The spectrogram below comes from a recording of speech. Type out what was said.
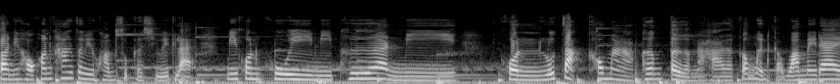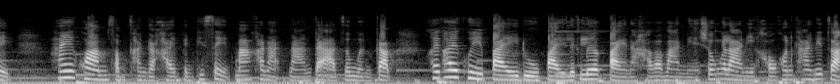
ตอนนี้เขาค่อนข้างจะมีความสุขกับชีวิตแหละ มีคนคุย มีเพื่อน มีคนรู้จักเข้ามาเพิ่มเติมนะคะ แล้วก็เหมือนกับว่าไม่ได้ ให้ความสำคัญกับใครเป็นพิเศษมากขนาดนั้น แต่อาจจะเหมือนกับค่อย ๆ คุยไปดูไปเลือกๆไปนะคะ ประมาณนี้ช่วงเวลานี้เขาค่อนข้างที่จะ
